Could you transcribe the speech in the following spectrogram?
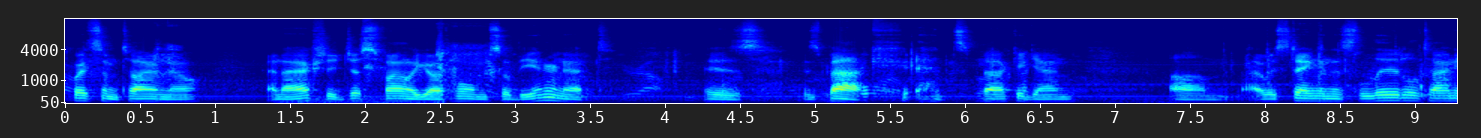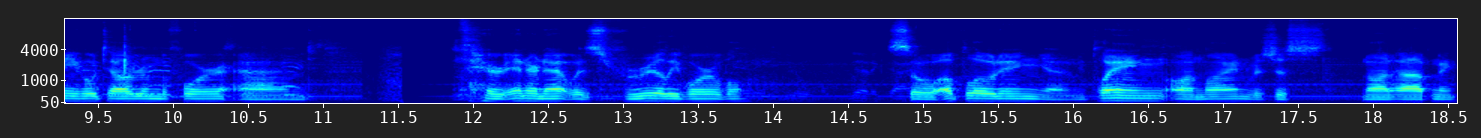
quite some time now, and I actually just finally got home, so the internet is is back. It's back again. Um, I was staying in this little tiny hotel room before, and their internet was really horrible. So uploading and playing online was just not happening.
